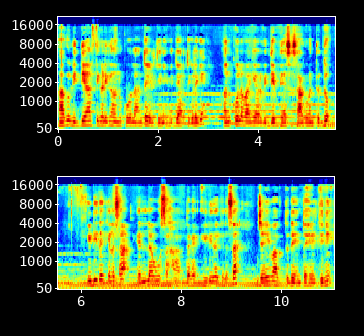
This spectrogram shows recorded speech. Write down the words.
ಹಾಗೂ ವಿದ್ಯಾರ್ಥಿಗಳಿಗೆ ಅನುಕೂಲ ಅಂತ ಹೇಳ್ತೀನಿ. ವಿದ್ಯಾರ್ಥಿಗಳಿಗೆ ಅನುಕೂಲವಾಗಿ ಅವರ ವಿದ್ಯಾಭ್ಯಾಸ ಸಾಗುವಂಥದ್ದು. ಹಿಡಿದ ಕೆಲಸ ಎಲ್ಲವೂ ಸಹ ಆಗ್ತವೆ. ಹಿಡಿದ ಕೆಲಸ ಜಯವಾಗ್ತದೆ ಅಂತ ಹೇಳ್ತೀನಿ.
